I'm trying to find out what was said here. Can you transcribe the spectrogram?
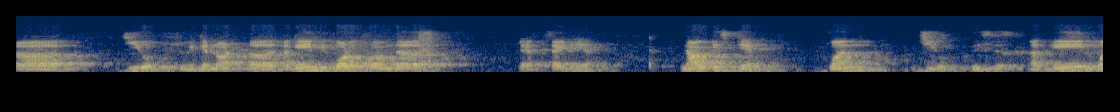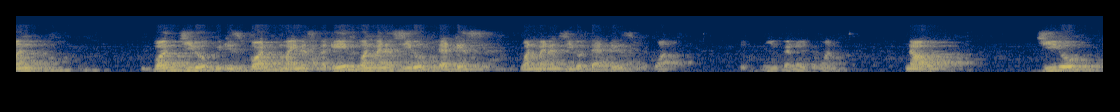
uh, 0, so we cannot, uh, again we borrow from the left side here now it is 10. 1, 0. This is again 1, 1, 0. It is 1 minus, again 1 minus 0. That is 1 minus 0. That is 1. You can write 1. Now, 0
